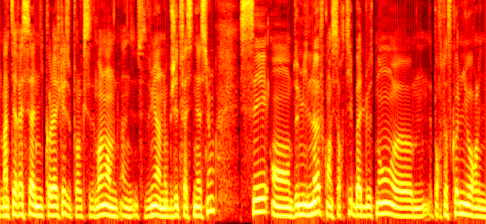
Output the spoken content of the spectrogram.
m'intéresser à Nicolas Cage, pour que c'est vraiment devenu un objet de fascination, c'est en 2009 quand est sorti Bad Lieutenant euh, Port of Call New Orleans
